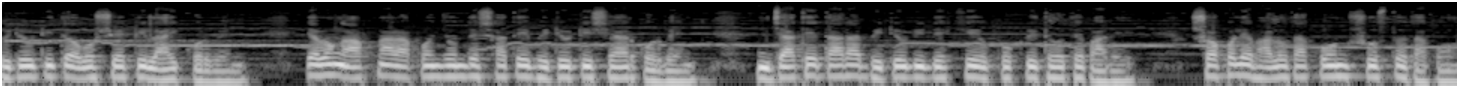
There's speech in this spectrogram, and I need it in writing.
ভিডিওটিতে অবশ্যই একটি লাইক করবেন এবং আপনার আপনজনদের সাথে ভিডিওটি শেয়ার করবেন, যাতে তারা ভিডিওটি দেখে উপকৃত হতে পারে। সকলে ভালো থাকুন, সুস্থ থাকুন।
